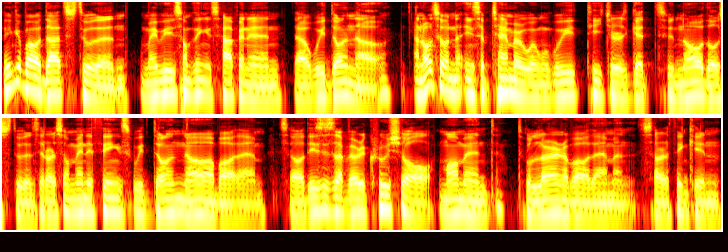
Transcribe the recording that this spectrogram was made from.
think about that student. Maybe something is happening that we don't know, and also in- September when we teachers get to know those students, there are so many things we don't know about them. So this is a very crucial moment to learn about them and start thinking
